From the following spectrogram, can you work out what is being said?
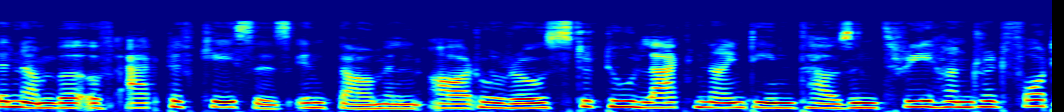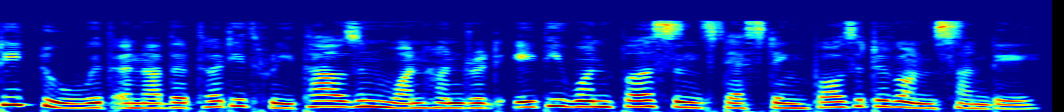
The number of active cases in Tamil Nadu rose to 2,19,342 with another 33,181 persons testing positive on Sunday.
